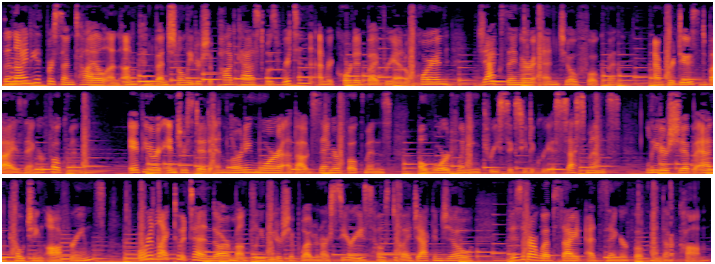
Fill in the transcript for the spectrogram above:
The 90th Percentile, an unconventional leadership podcast, was written and recorded by Brianna Corin, Jack Zenger, and Joe Folkman, and produced by Zenger Folkman. If you are interested in learning more about Zenger Folkman's award winning 360 degree assessments, leadership and coaching offerings, or would like to attend our monthly leadership webinar series hosted by Jack and Joe, visit our website at zengerfolkman.com.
